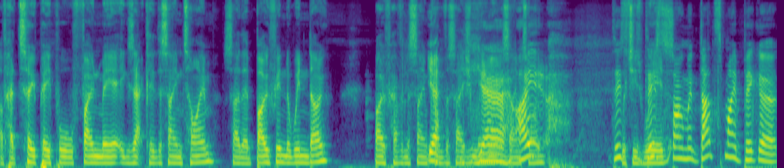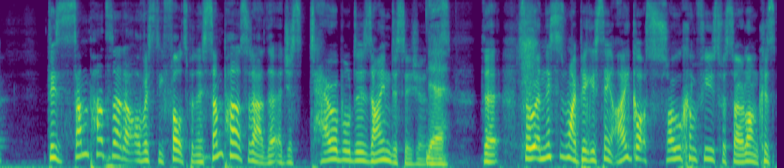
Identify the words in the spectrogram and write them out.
I've had two people phone me at exactly the same time, so they're both in the window, both having the same Yeah. conversation with me at the same time. I. Which is weird. So many, that's my bigger. There's some parts of that are obviously faults, but there's some parts of that that are just terrible design decisions. Yeah. That so, and this is my biggest thing. I got so confused for so long because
